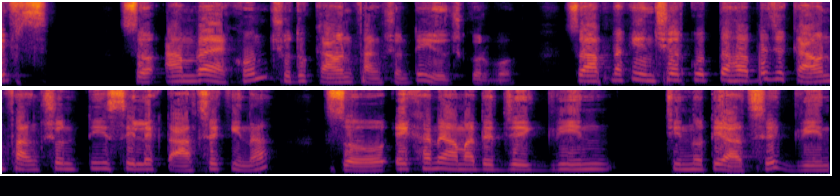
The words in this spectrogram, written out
ifs so আমরা এখন শুধু কাউন্ট ফাংশনটি ইউজ করব। সো আপনাকে ইনশিওর করতে হবে যে কাউন্ট ফাংশনটি সিলেক্ট আছে কিনা। সো এখানে আমাদের যে গ্রিন চিহ্নটি আছে গ্রিন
